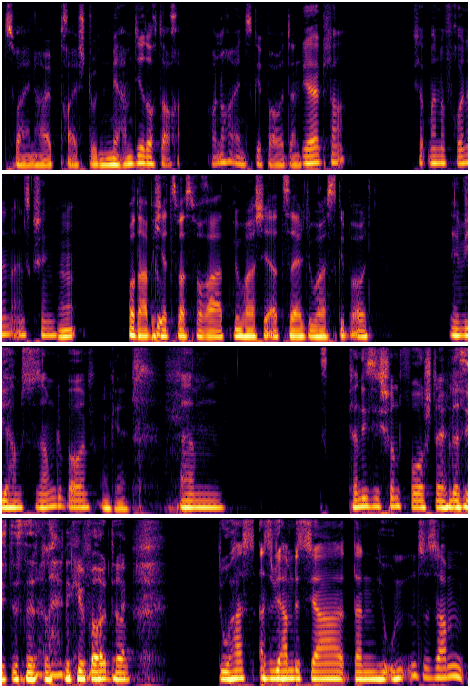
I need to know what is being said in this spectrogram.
zweieinhalb, drei Stunden. Wir haben dir doch da auch, auch noch eins gebaut dann. ja, klar. Ich habe meiner Freundin eins geschenkt. Ja. Oder habe ich jetzt was verraten? Du hast ja erzählt, du hast gebaut. Ja, wir haben es zusammengebaut. Okay. Ähm, das kann die sich schon vorstellen, dass ich das nicht alleine gebaut habe. Du hast, also wir haben das ja dann hier unten zusammen,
